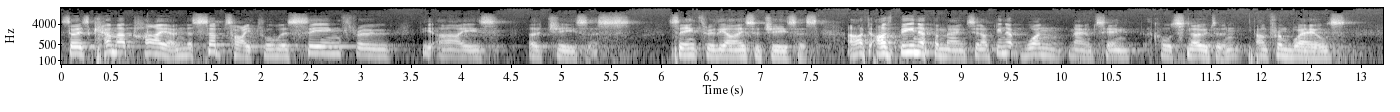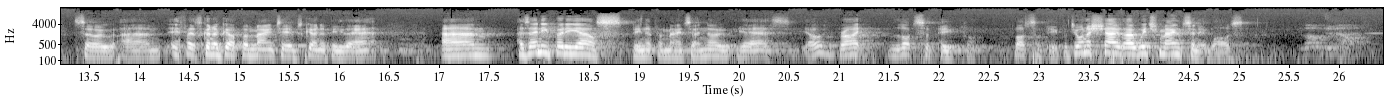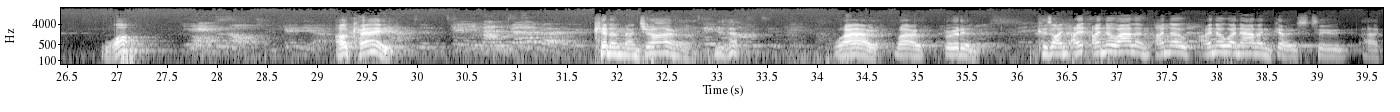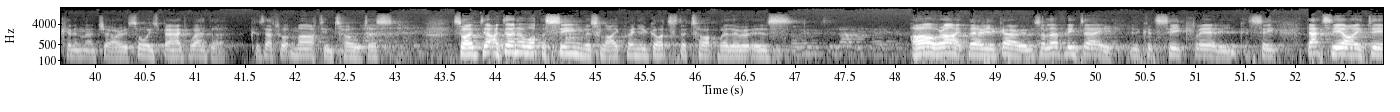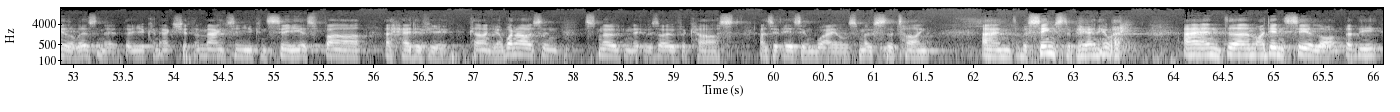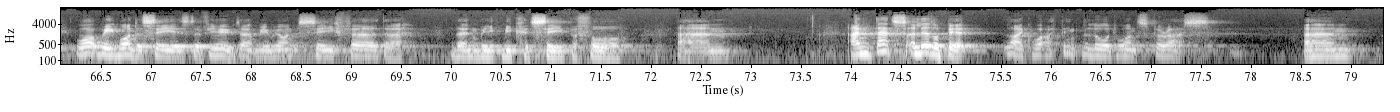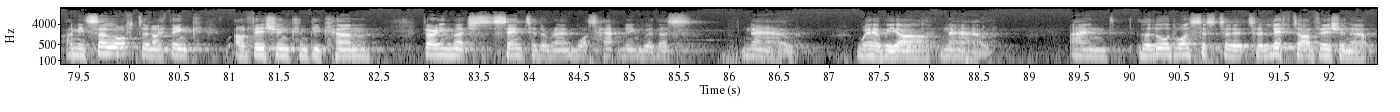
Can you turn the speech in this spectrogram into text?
So it's come up higher, and the subtitle was Seeing Through the Eyes of Jesus. Seeing through the eyes of Jesus. I've, I've been up a mountain. I've been up one mountain called Snowdon. I'm from Wales. So um, if I was going to go up a mountain, it was going to be there. Um, has anybody else been up a mountain? I know, yes. Oh, right, lots of people. Lots of people. Do you want to shout out which mountain it was? What? Yes. Longonot in Kenya. Okay. Kilimanjaro. Kilimanjaro. Yeah. Wow, wow, brilliant. Because I, I, I, know Alan, I know, I know when Alan goes to uh, Kilimanjaro, it's always bad weather, because that's what Martin told us. So I d- I don't know what the scene was like when you got to the top, whether it was. Oh, right, there you go. It was a lovely day. You could see clearly. You could see. That's the ideal, isn't it? That you can actually, at the mountain, you can see as far ahead of you, can't you? When I was in Snowdon, it was overcast, as it is in Wales most of the time. And it seems to be anyway. And um, I didn't see a lot, but the, what we want to see is the view, don't we? We want to see further than we, we could see before. Um, and that's a little bit like what I think the Lord wants for us. Um, I mean, so often I think our vision can become very much centered around what's happening with us now, where we are now. And the Lord wants us to, to lift our vision up.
